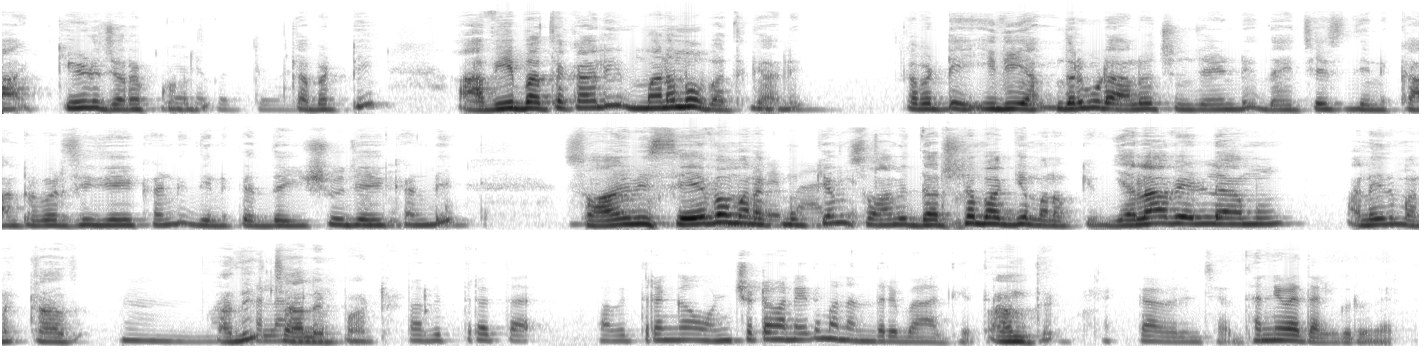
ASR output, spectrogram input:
కీడు జరగకూడదు. కాబట్టి అవి బతకాలి మనము బతకాలి. కాబట్టి ఇది అందరూ కూడా ఆలోచన చేయండి. దయచేసి దీన్ని కాంట్రవర్సీ చేయకండి దీన్ని పెద్ద ఇష్యూ చేయకండి. స్వామి సేవ మనకు ముఖ్యం స్వామి దర్శన భాగ్యం మనకు ముఖ్యం. ఎలా వెళ్ళాము అనేది మనకు కాదు. అది చాలా ఇంపార్టెంట్ పవిత్రత పవిత్రంగా ఉంచడం అనేది మనందరి బాధ్యత. అంతే. చక్కగా వివరించారు. ధన్యవాదాలు గురుగారు.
